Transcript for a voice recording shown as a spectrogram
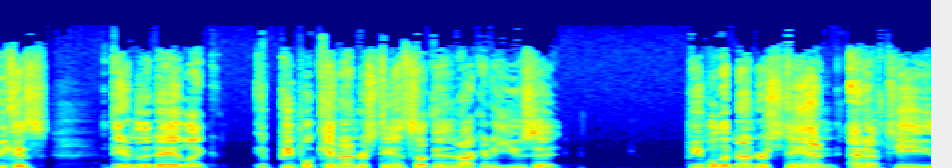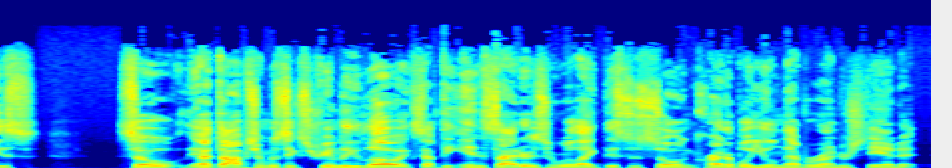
Because at the end of the day, like, if people can't understand something, they're not going to use it. People didn't understand NFTs. So the adoption was extremely low, except the insiders who were like, this is so incredible, you'll never understand it.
